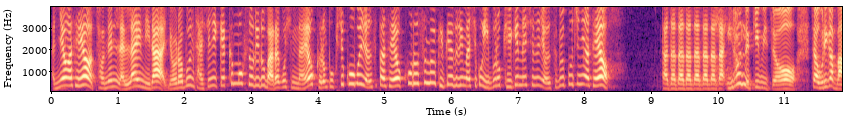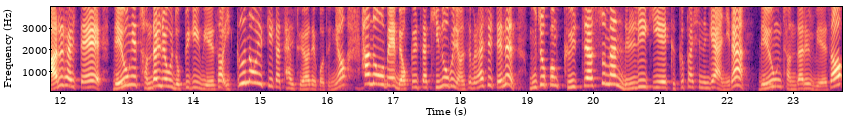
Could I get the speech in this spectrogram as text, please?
안녕하세요. 저는 랄라입니다. 여러분 자신 있게 큰 목소리로 말하고 싶나요? 그럼 복식 호흡을 연습하세요. 코로 숨을 깊게 들이마시고 입으로 길게 내쉬는 연습을 꾸준히 하세요. 다다다다다다다다 이런 느낌이죠. 자, 우리가 말을 할 때 내용의 전달력을 높이기 위해서 이 끊어읽기가 잘 돼야 되거든요. 한 호흡에 몇 글자 긴 호흡을 연습을 하실 때는 무조건 글자 수만 늘리기에 급급하시는 게 아니라 내용 전달을 위해서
